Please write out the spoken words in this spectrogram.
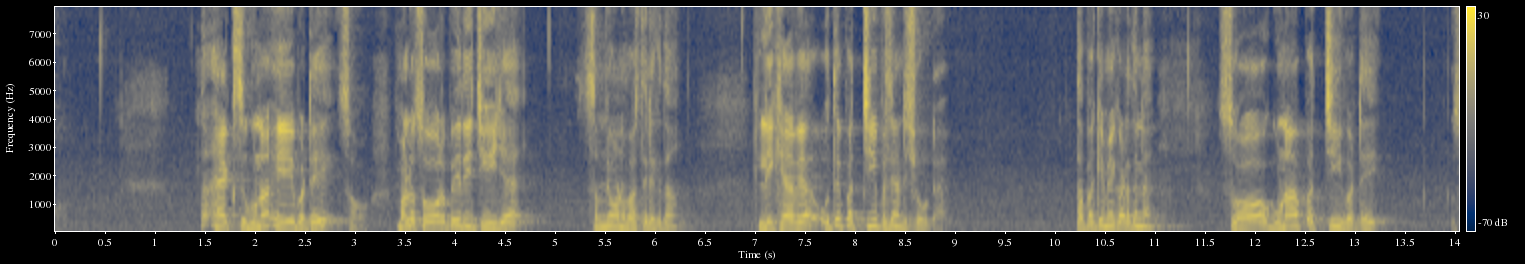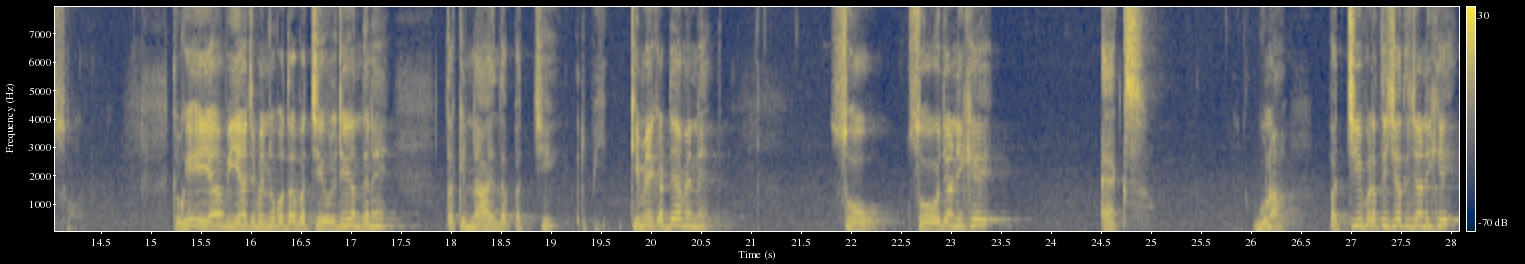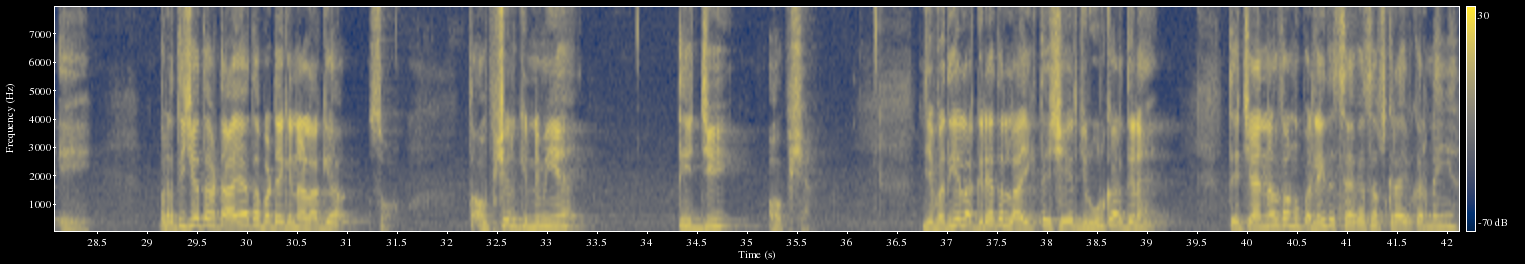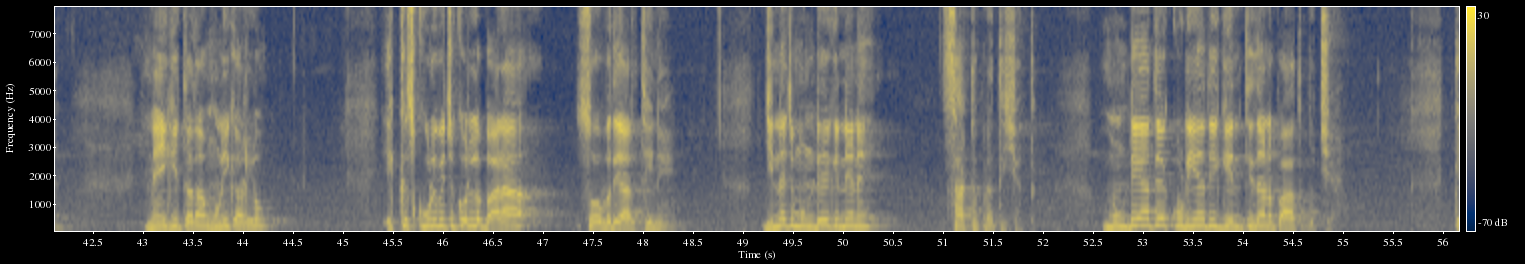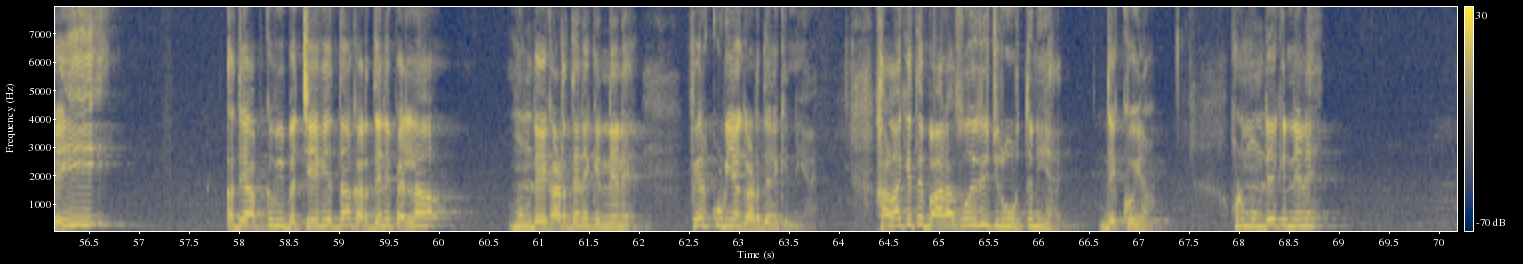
ਤਾਂ x ਗੁਣਾ a ਬਟੇ 100 ਮੰਨ ਲਓ 100 ਰੁਪਏ ਦੀ ਚੀਜ਼ ਹੈ, ਸਮਝਾਉਣ ਵਾਸਤੇ ਲਿਖਦਾ। ਲਿਖਿਆ ਹੋਇਆ ਉੱਤੇ 25% ਛੋਟ ਹੈ। ਤਾਂ ਆਪਾਂ ਕਿਵੇਂ ਕੱਢ ਦੇਣਾ? 100 ਗੁਣਾ 25 ਬਟੇ 100 ਕਿਉਂਕਿ ਇਹ ਆ 20 ਚ ਮੈਨੂੰ ਪਤਾ ਬੱਚੇ ਉਲਝੀ ਜਾਂਦੇ ਨੇ। ਤਾਂ ਕਿੰਨਾ ਆ ਜਾਂਦਾ? 25 ਰੁਪਏ ਕਿਵੇਂ ਕੱਢਿਆ ਮੈਨੇ? 100 100 ਜਾਨੀ ਕਿ x. ਗੁਣਾ 25 ਪ੍ਰਤੀਸ਼ਤ ਜਾਨੀ ਕਿ a. ਪ੍ਰਤੀਸ਼ਤ ਹਟਾਇਆ ਤਾਂ ਬਟੇ ਕਿੰਨਾ ਲੱਗ ਗਿਆ? 100 ਤਾਂ ਆਪਸ਼ਨ ਕਿੰਨਵੀਂ ਹੈ? ਤੀਜੀ ਆਪਸ਼ਨ ਜੇ ਵਧੀਆ ਲੱਗ ਰਿਹਾ ਤਾਂ ਲਾਈਕ ਤੇ ਸ਼ੇਅਰ ਜ਼ਰੂਰ ਕਰ ਦੇਣਾ ਹੈ। ਤੇ ਚੈਨਲ ਤੁਹਾਨੂੰ ਪਹਿਲਾਂ ਹੀ ਦੱਸਿਆ ਹੋਇਆ ਸਬਸਕ੍ਰਾਈਬ ਕਰਨਾ ਹੀ ਹੈ। ਨਹੀਂ ਕੀਤਾ ਤਾਂ ਹੁਣੀ ਕਰ ਲਓ। ਇੱਕ ਸਕੂਲ ਵਿੱਚ ਕੁੱਲ 1200 ਵਿਦਿਆਰਥੀ ਨੇ, ਜਿਨ੍ਹਾਂ 'ਚ ਮੁੰਡੇ ਕਿੰਨੇ ਨੇ? 60% ਪ੍ਰਤੀਸ਼ਤ। ਮੁੰਡਿਆਂ ਤੇ ਕੁੜੀਆਂ ਦੀ ਗਿਣਤੀ ਦਾ ਅਨੁਪਾਤ ਪੁੱਛਿਆ। ਕਈ ਅਧਿਆਪਕ ਵੀ ਬੱਚੇ ਵੀ ਇਦਾਂ ਕਰਦੇ ਨੇ, ਪਹਿਲਾਂ ਮੁੰਡੇ ਕੱਢਦੇ ਨੇ ਕਿੰਨੇ ਨੇ, ਫਿਰ ਕੁੜੀਆਂ ਕੱਢਦੇ ਨੇ ਕਿੰਨੀਆਂ ਹਾਲਾਂਕਿ ਤੇ 1200 ਦੀ ਜ਼ਰੂਰਤ ਨਹੀਂ ਹੈ, ਦੇਖੋ ਹੀ ਨਾ। ਹੁਣ ਮੁੰਡੇ ਕਿੰਨੇ ਨੇ?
